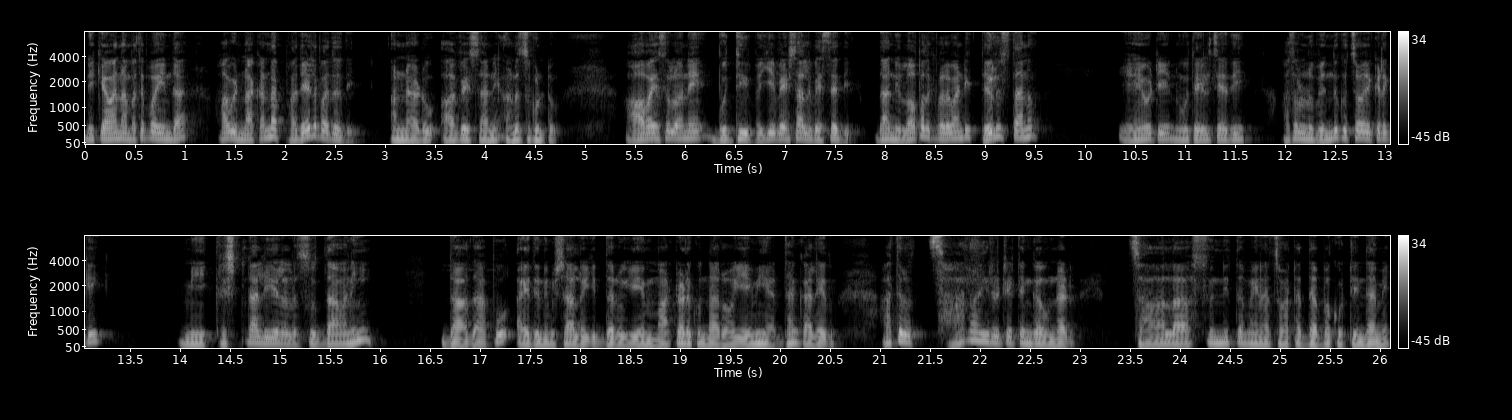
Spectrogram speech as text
నీకేమైనా మతిపోయిందా? ఆవిడ నాకన్నా పదేళ్ళ పెద్దది అన్నాడు ఆవేశాన్ని అణుచుకుంటూ. ఆ వయసులోనే బుద్ధి వెయ్యి వేషాలు వేసేది. దాన్ని లోపలికి పిలవండి తేలుస్తాను. ఏమిటి నువ్వు తేల్చేది? అసలు నువ్వెందుకు వచ్చావు ఇక్కడికి? మీ కృష్ణలీలలు చూద్దామని? దాదాపు ఐదు నిమిషాలు ఇద్దరు ఏం మాట్లాడుకున్నారో ఏమీ అర్థం కాలేదు. అతడు చాలా ఇరిటేటింగ్గా ఉన్నాడు. చాలా సున్నితమైన చోట దెబ్బ కొట్టిందామె.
